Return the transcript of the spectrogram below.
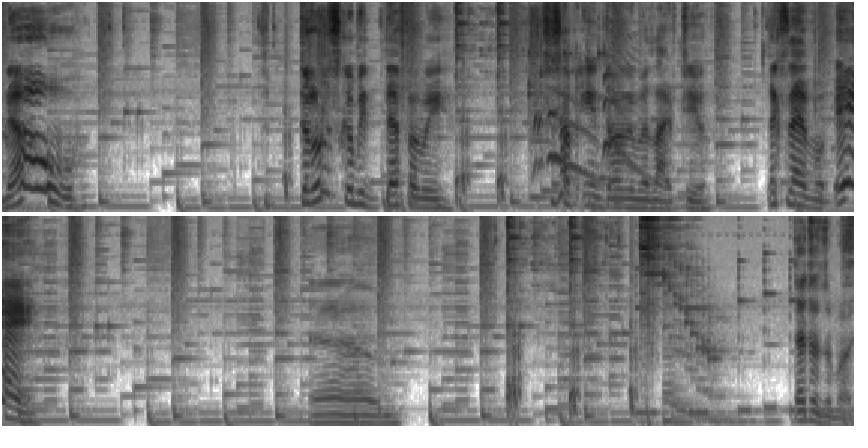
No! Donut's gonna be death for me. Just stop eating donut in my life too. Next level, yay! Um, that doesn't work.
